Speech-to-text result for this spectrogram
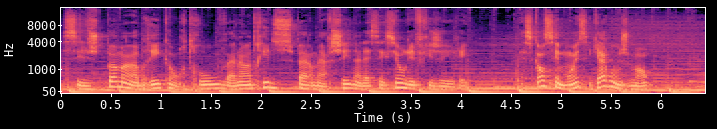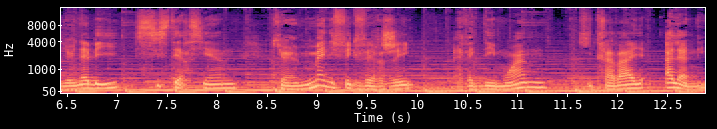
c'est le jus de pomme ambré qu'on retrouve à l'entrée du supermarché dans la section réfrigérée. Mais ce qu'on sait moins, c'est qu'à Rougemont, il y a une abbaye cistercienne qui a un magnifique verger avec des moines qui y travaillent à l'année.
